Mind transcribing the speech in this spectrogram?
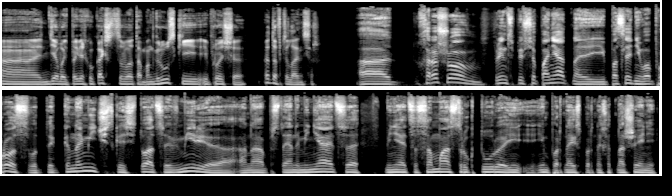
а, делать проверку качества, там отгрузки и прочее, это фрилансер. А, хорошо, в принципе, все понятно. И последний вопрос. Вот экономическая ситуация в мире, она постоянно меняется, меняется сама структура импортно-экспортных отношений.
